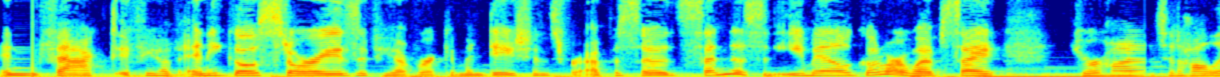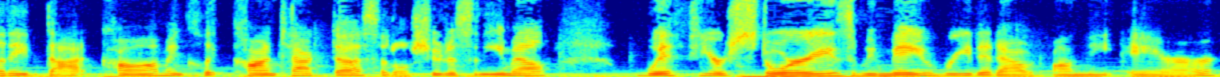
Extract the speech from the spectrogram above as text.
In fact, if you have any ghost stories, if you have recommendations for episodes, send us an email. Go to our website, yourhauntedholiday.com, and click contact us. It'll shoot us an email with your stories. We may read it out on the air.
